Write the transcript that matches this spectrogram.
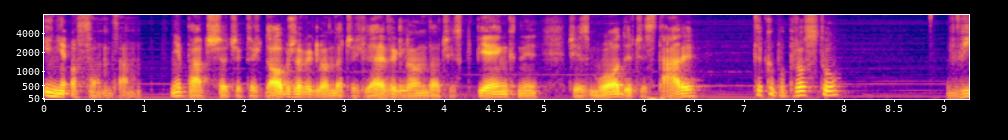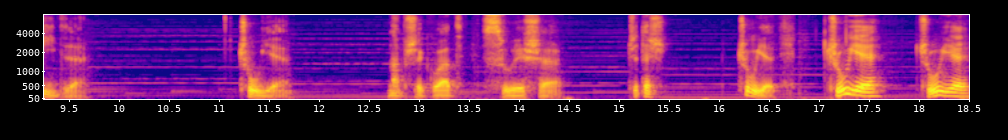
i nie osądzam. Nie patrzę, czy ktoś dobrze wygląda, czy źle wygląda, czy jest piękny, czy jest młody, czy stary, tylko po prostu widzę, czuję, na przykład słyszę, czy też czuję. Czuję, czuję,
